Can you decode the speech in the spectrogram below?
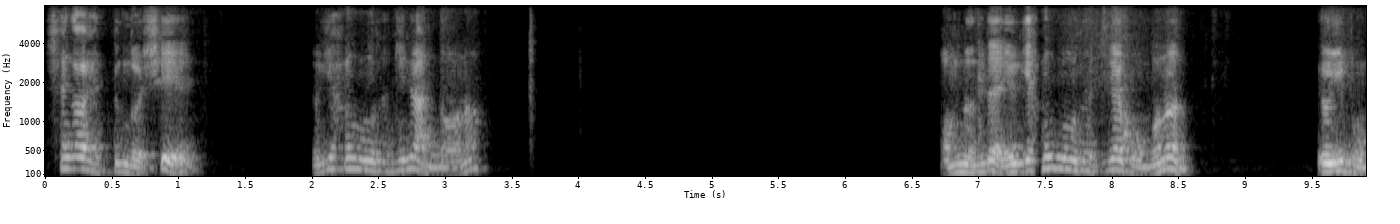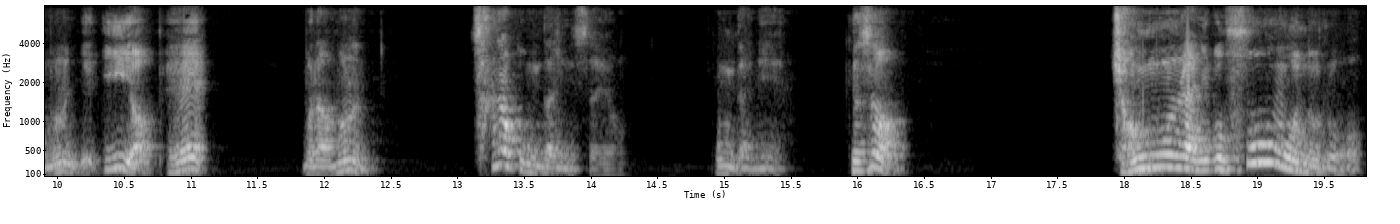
생각했던 것이 여기 항공사진이 안 나오나? 없는데 여기 항공사진에 보면은 여기 보면은 이 옆에 뭐냐면은 산업공단이 있어요. 공단이. 그래서 정문은 아니고 후문으로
